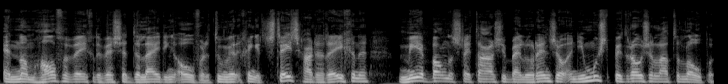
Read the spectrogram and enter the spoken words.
en nam halverwege de wedstrijd de leiding over. Toen ging het steeds harder regenen. Meer bandenslijtage bij Lorenzo. En die moest Pedrosa laten lopen.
